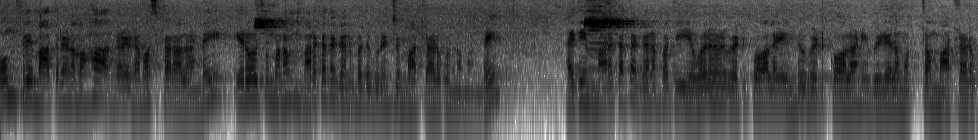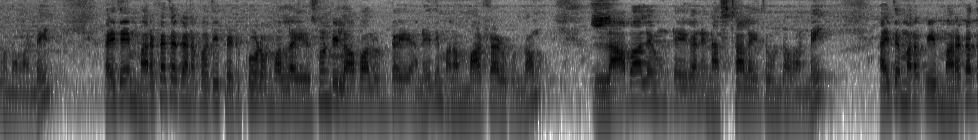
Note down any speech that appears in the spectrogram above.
ఓం శ్రీ మాత్రే నమ. నమస్కారాలు నమస్కారాలండి. ఈరోజు మనం మరకత గణపతి గురించి మాట్లాడుకుందామండి. అయితే ఈ మరకత గణపతి ఎవరెవరు పెట్టుకోవాలి ఎందుకు పెట్టుకోవాలని వీడియోలో మొత్తం మాట్లాడుకుందామండి. అయితే మరకత గణపతి పెట్టుకోవడం వల్ల ఎటువంటి లాభాలు ఉంటాయి అనేది మనం మాట్లాడుకుందాం. లాభాలే ఉంటాయి కానీ నష్టాలు అయితే ఉండవండి. అయితే మనకు ఈ మరకత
